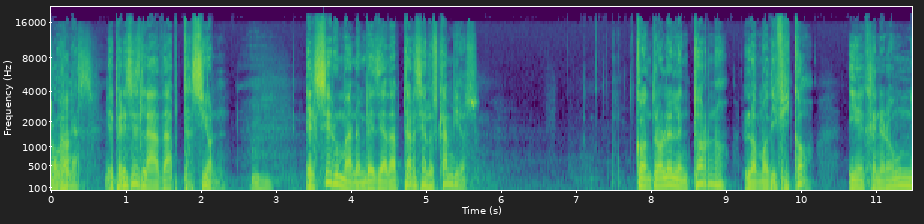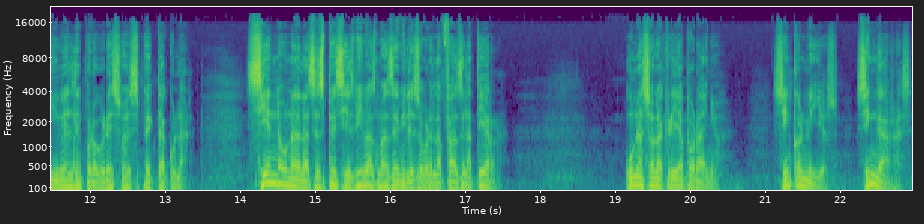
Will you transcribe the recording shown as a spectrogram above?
O ¿no? alas. Pero esa es la adaptación. El ser humano, en vez de adaptarse a los cambios, controló el entorno, lo modificó y generó un nivel de progreso espectacular, siendo una de las especies vivas más débiles sobre la faz de la Tierra. Una sola cría por año, sin colmillos, sin garras,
